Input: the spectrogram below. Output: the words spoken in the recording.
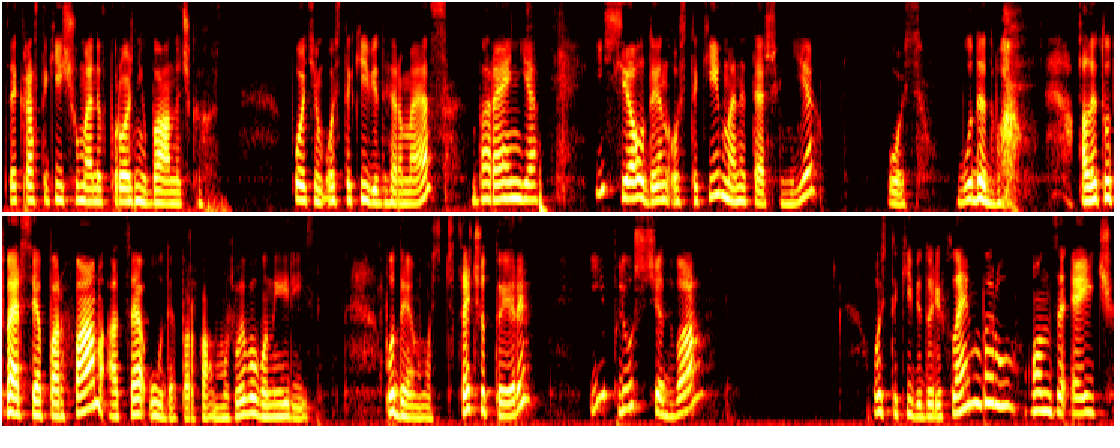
Це якраз такий, що у мене в порожніх баночках. Потім ось такий від Hermes Баренья. І ще один ось такий, в мене теж він є. Ось, буде два. Але тут версія парфам, а це Уде парфам. Можливо, вони і різні. Подивимось, це 4. І плюс ще два. Ось такі від Oriflame беру On the Age.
